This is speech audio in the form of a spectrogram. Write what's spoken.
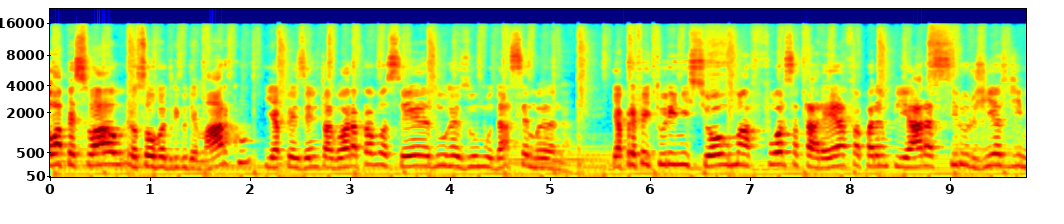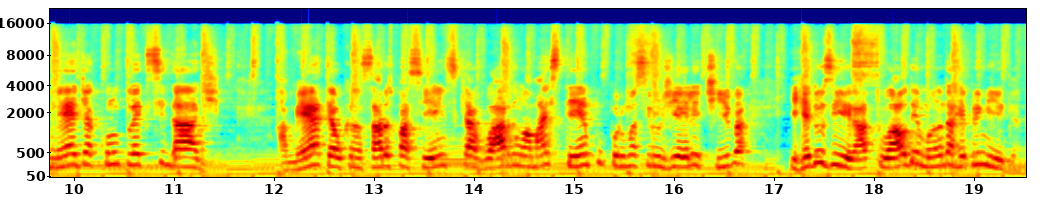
Olá pessoal, eu sou Rodrigo Demarco e apresento agora para vocês o resumo da semana. E a Prefeitura iniciou uma força-tarefa para ampliar as cirurgias de média complexidade. A meta é alcançar os pacientes que aguardam há mais tempo por uma cirurgia eletiva e reduzir a atual demanda reprimida.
